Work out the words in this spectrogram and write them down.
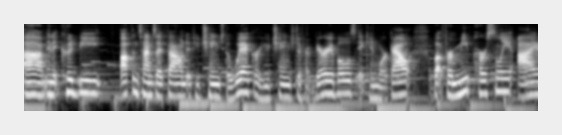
Um, and it could be Oftentimes I found if you change the wick or you change different variables, it can work out. But for me personally, I,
